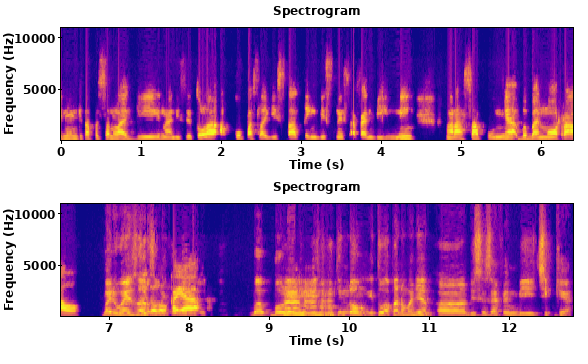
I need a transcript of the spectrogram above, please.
ini yang kita pesan lagi. Nah, di situlah aku pas lagi starting bisnis F&B ini ngerasa punya beban moral. By the way, Sar, gitu loh, kayak- boleh disebutin dong, itu apa namanya eh, bisnis F&B chic ya?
